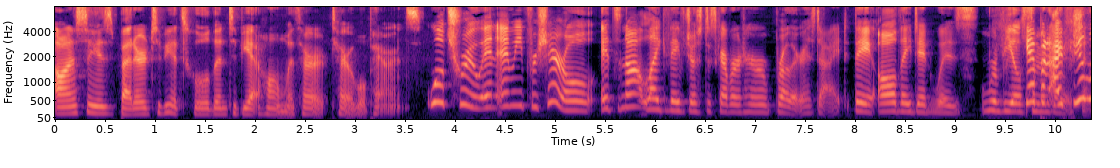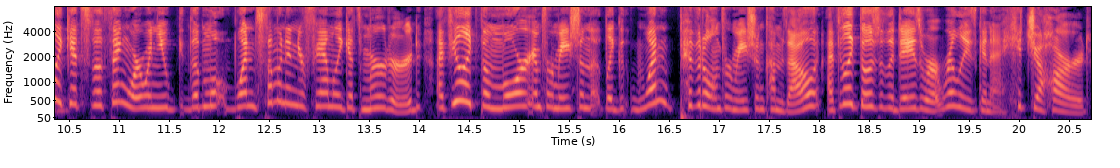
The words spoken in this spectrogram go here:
honestly is better to be at school than to be at home with her terrible parents. Well, true, and I mean for Cheryl, it's not like they've just discovered her brother has died. They all they did was reveal. Yeah, some but I feel like it's the thing where when you the mo- when someone in your family gets murdered, I feel like the more information that like when pivotal information comes out, I feel like those are the days where it really is gonna hit you hard.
